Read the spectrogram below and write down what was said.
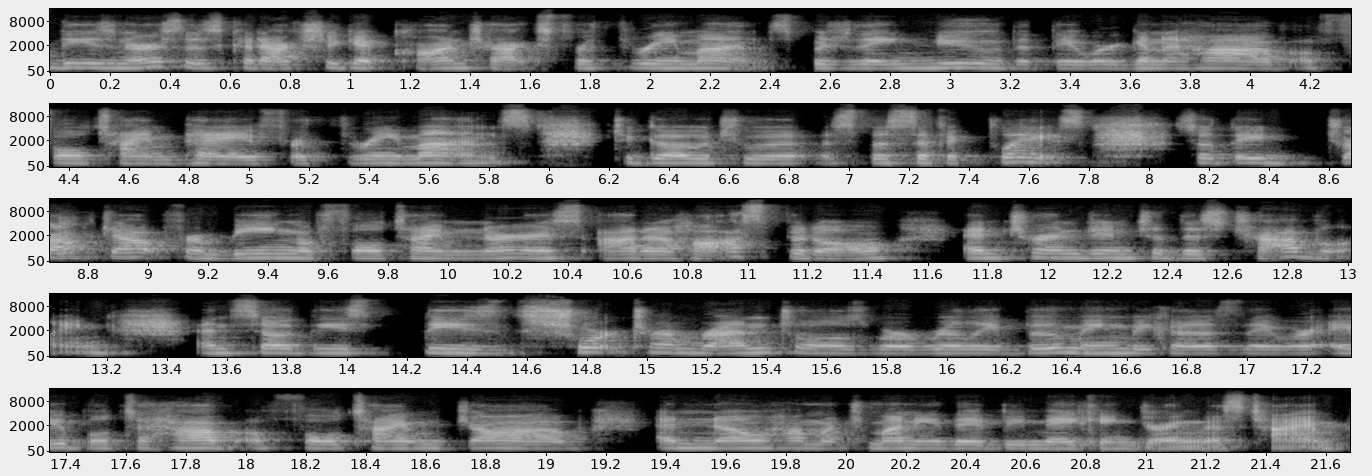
these nurses could actually get contracts for three months, which they knew that they were going to have a full time pay for three months to go to a, a specific place. So they dropped out from being a full time nurse at a hospital and turned into this traveling. And so these these short term rentals were really booming because they were able to have a full time job and know how much money they'd be making during this time.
